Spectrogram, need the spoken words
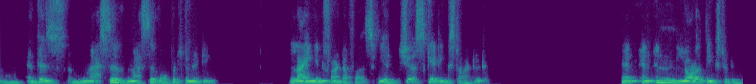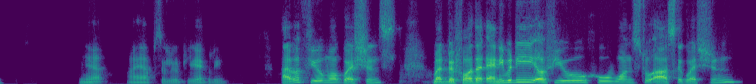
Um, and there's a massive massive opportunity lying in front of us. We are just getting started. And, and, and a lot of things to do. Yeah i absolutely agree I have a few more questions, but before that, anybody of you who wants to ask a question,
